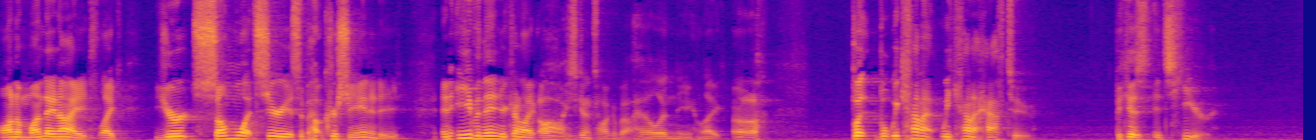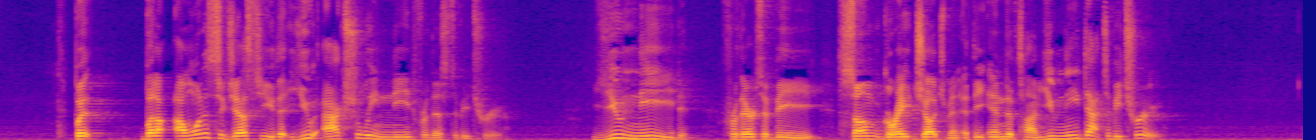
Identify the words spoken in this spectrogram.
on a Monday night, like you're somewhat serious about Christianity And even then, you're kind of like, oh, he's going to talk about hell, isn't he? Like, ugh. But, but we kind of we kind of have to because it's here. But, but I, I want to suggest to you that you actually need for this to be true. You need for there to be some great judgment at the end of time. You need that to be true.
